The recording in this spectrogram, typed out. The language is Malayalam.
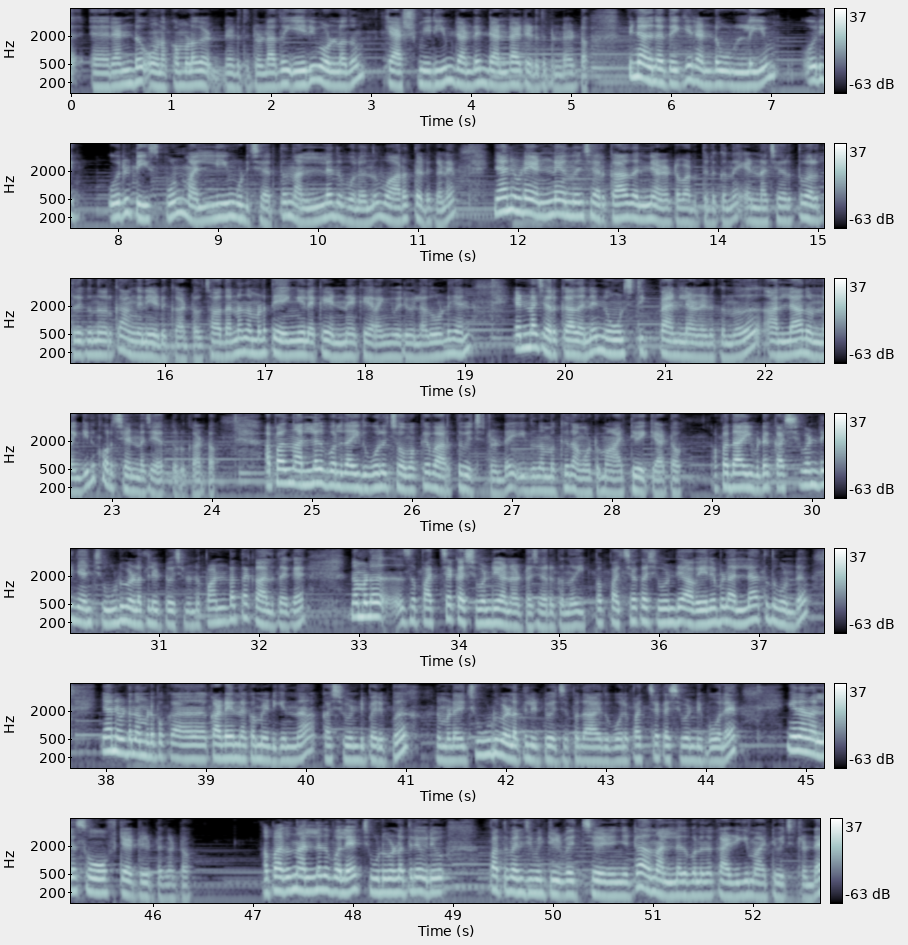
രണ്ട് ഉണക്കമുളക് എടുത്തിട്ടുണ്ട്. അത് എരിവുള്ളതും കാശ്മീരിയും രണ്ടും രണ്ടായിട്ട് എടുത്തിട്ടുണ്ട് കേട്ടോ. പിന്നെ അതിനകത്തേക്ക് രണ്ട് ഉള്ളിയും ഒരു ഒരു ടീസ്പൂൺ മല്ലിയും കൂടി ചേർത്ത് നല്ലതുപോലെ ഒന്ന് വറുത്തെടുക്കണേ. ഞാനിവിടെ എണ്ണയൊന്നും ചേർക്കാതെ തന്നെയാണ് കേട്ടോ വറുത്തെടുക്കുന്നത്. എണ്ണ ചേർത്ത് വറുത്തെടുക്കുന്നവർക്ക് അങ്ങനെ എടുക്കാം കേട്ടോ. സാധാരണ നമ്മുടെ തേങ്ങയിലൊക്കെ എണ്ണയൊക്കെ ഇറങ്ങി വരുമല്ലോ. അതുകൊണ്ട് ഞാൻ എണ്ണ ചേർക്കാതെ തന്നെ നോൺ സ്റ്റിക്ക് പാനിലാണ് എടുക്കുന്നത്. അല്ലാതുണ്ടെങ്കിൽ കുറച്ച് എണ്ണ ചേർത്ത് കൊടുക്കാം കേട്ടോ. അപ്പോൾ അത് നല്ലതുപോലെ ഇതുപോലെ ചുമക്കെ വറുത്ത് വെച്ചിട്ടുണ്ട്. ഇത് നമുക്ക് അങ്ങോട്ട് മാറ്റി വെക്കാം കേട്ടോ. അപ്പോൾ അതാ ഇവിടെ കശുവണ്ടി ഞാൻ ചൂടുവെള്ളത്തിലിട്ട് വെച്ചിട്ടുണ്ട്. പണ്ടത്തെ കാലത്തൊക്കെ നമ്മൾ പച്ച കശുവണ്ടിയാണ് കേട്ടോ ചേർക്കുന്നത്. ഇപ്പം പച്ച കശുവണ്ടി അവൈലബിൾ അല്ലാത്തത് കൊണ്ട് ഞാനിവിടെ നമ്മുടെ ഇപ്പോൾ കടയിൽ നിന്നൊക്കെ മേടിക്കുന്ന കശുവണ്ടി പരിപ്പ് നമ്മുടെ ചൂടുവെള്ളത്തിലിട്ട് വെച്ചപ്പോൾ അതാ ഇതുപോലെ പച്ച കശുവണ്ടി പോലെ ഇങ്ങനെ നല്ല സോഫ്റ്റായിട്ട് കിട്ടും കേട്ടോ. അപ്പോൾ അത് നല്ലതുപോലെ ചൂടുവെള്ളത്തിൽ ഒരു പത്ത് പതിനഞ്ച് മിനിറ്റ് വെച്ച് കഴിഞ്ഞിട്ട് അത് നല്ലതുപോലെ ഒന്ന് കഴുകി മാറ്റി വെച്ചിട്ടുണ്ട്.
